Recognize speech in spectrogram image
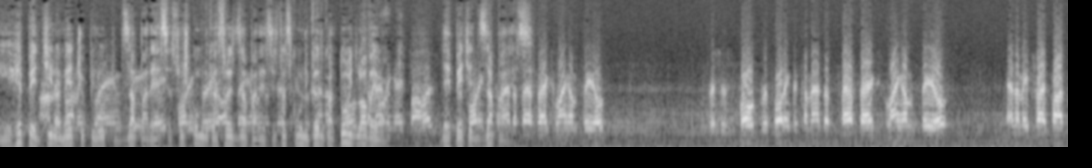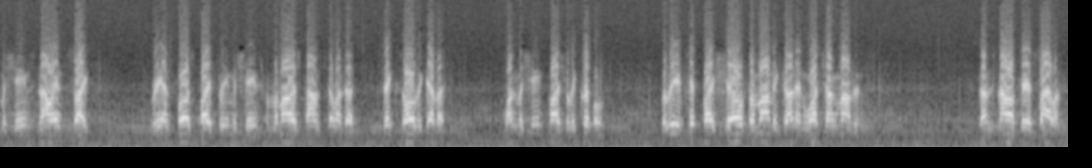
e repentinamente o piloto desaparece, as suas comunicações desaparecem. Ele está se comunicando com a torre de Nova York. De repente ele desaparece. This is reporting to Commander Fairfax, Langham Field. Enemy tripod machines now in sight. Reinforced by three machines from the Morristown cylinder. Six altogether. One machine partially crippled. Believed hit by shell from Army gun in Watchung Mountains. Guns now appear silent.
